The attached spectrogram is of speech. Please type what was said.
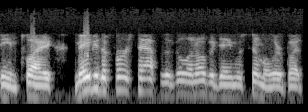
team play. Maybe the first half of the Villanova game was similar, but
